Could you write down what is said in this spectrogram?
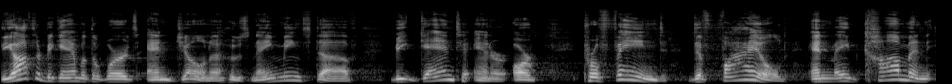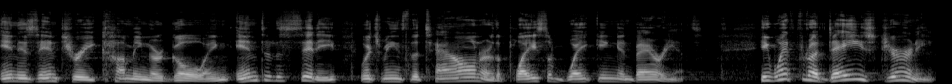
The author began with the words, and Jonah, whose name means dove, began to enter, or profaned, defiled, and made common in his entry, coming or going, into the city, which means the town or the place of waking and variance. He went for a day's journey,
